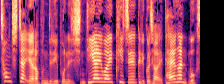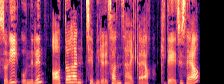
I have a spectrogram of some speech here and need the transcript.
청취자 여러분들이 보내주신 DIY 퀴즈 그리고 저의 다양한 목소리 오늘은 어떠한 재미를 선사할까요? 기대해 주세요.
